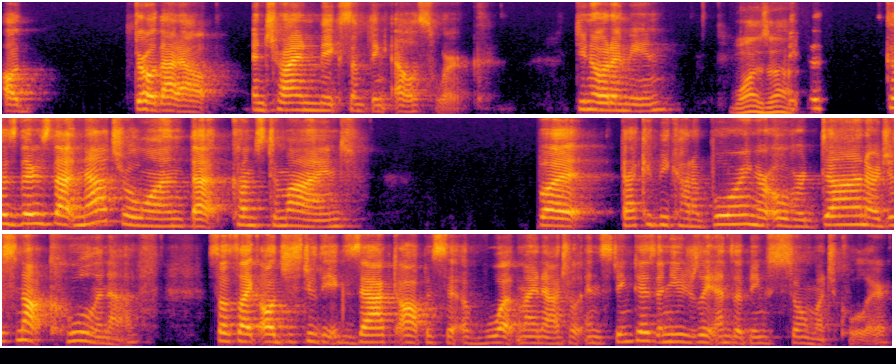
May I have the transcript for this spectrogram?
I'll throw that out and try and make something else work. Do you know what I mean? Why is that? Because there's that natural one that comes to mind, but that could be kind of boring or overdone or just not cool enough. So it's like I'll just do the exact opposite of what my natural instinct is, and usually ends up being so much cooler.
